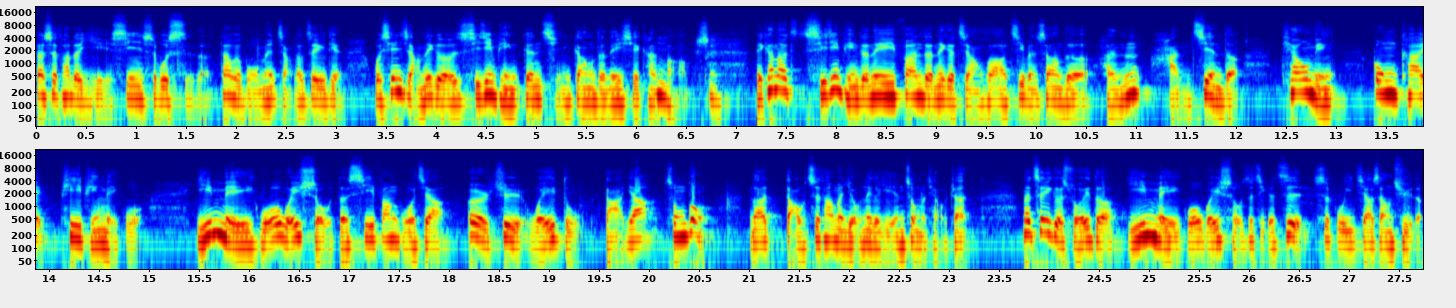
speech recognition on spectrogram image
但是他的野心是不死的。待会我们讲到这一点，我先讲那个习近平跟秦刚的那些看法。是，你看到习近平的那一番的那个讲话，基本上的很罕见的挑明公开批评美国，以美国为首的西方国家遏制围堵打压中共，那导致他们有那个严重的挑战。那这个所谓的以美国为首这几个字是故意加上去的。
